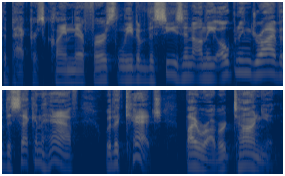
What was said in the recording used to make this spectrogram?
The Packers claimed their first lead of the season on the opening drive of the second half with a catch by Robert Tonyan.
